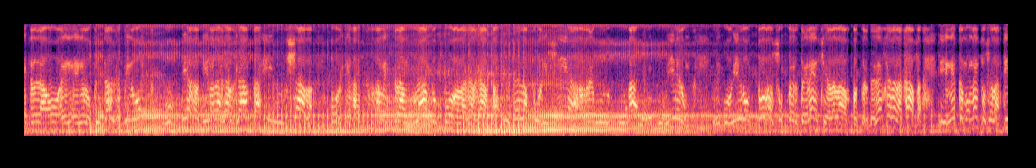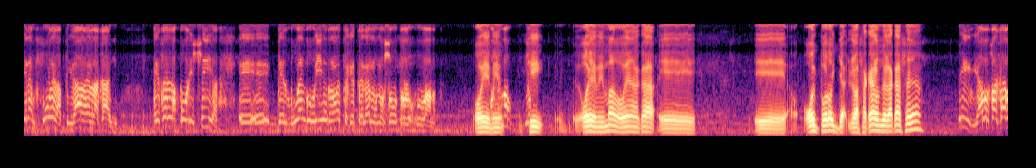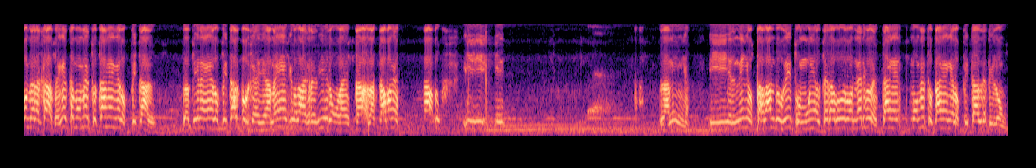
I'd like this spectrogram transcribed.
en, la- en- en el hospital de Pilón, golpeada, tiene la garganta hinchada, porque la estaban estrangulando por la garganta. Esa es la policía revolucionaria, le cogieron, le cogieron todas sus pertenencias, de la, sus pertenencias de la casa, y en este momento se las tienen fuera, tiradas en la calle. Esa es la policía eh, eh, del buen gobierno este que tenemos nosotros los cubanos. Oye, mi, sí, oye, mi hermano, ven acá. Eh, eh, hoy por hoy, ya, ¿la sacaron de la casa ya? Sí, ya lo sacaron de la casa. En este momento están en el hospital. Lo tienen en el hospital porque en ellos la agredieron, la, la estaban y, y la niña. Y el niño está dando gritos muy alterados de los nervios. Están en este momento están en el hospital de Pilón,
